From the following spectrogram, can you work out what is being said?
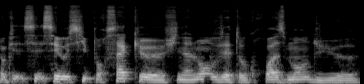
Donc c'est aussi pour ça que finalement vous êtes au croisement du, euh, euh,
